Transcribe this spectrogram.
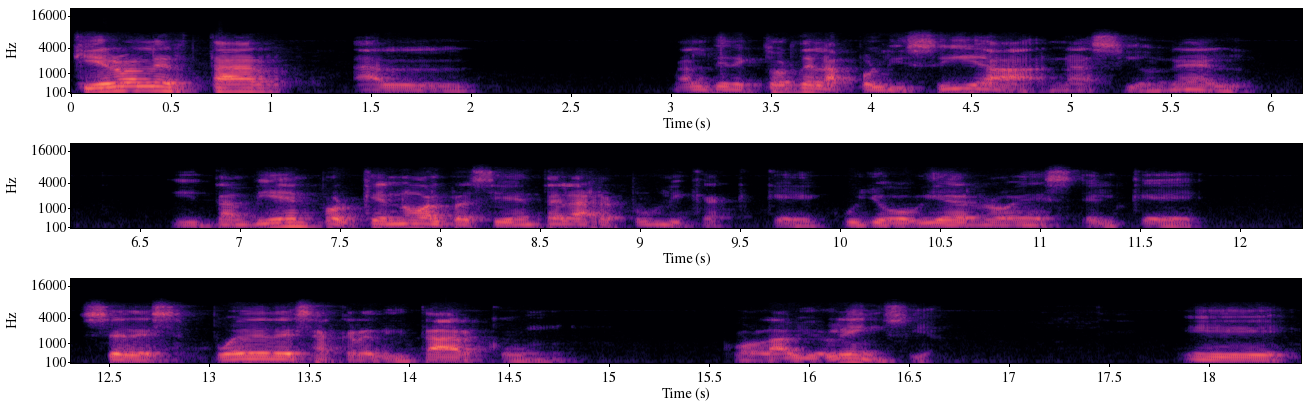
Quiero alertar al al director de la Policía Nacional y también, ¿por qué no?, al presidente de la República, que, cuyo gobierno es el que se puede desacreditar con, con la violencia. Eh,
